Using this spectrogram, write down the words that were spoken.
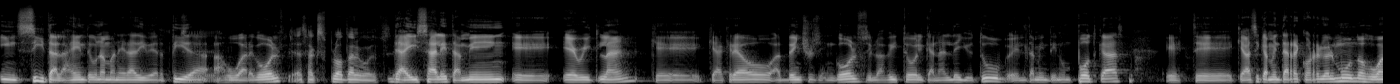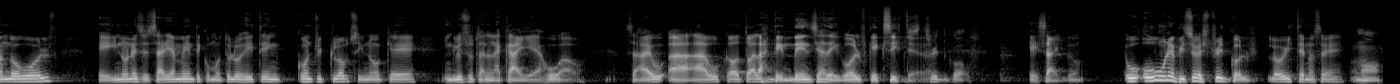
incita a la gente de una manera divertida a jugar golf. Eso explota el golf. sí. De ahí sale también eh, Eric Land, que, que ha creado Adventures in Golf. Si lo has visto, el canal de YouTube. Él también tiene un podcast este, que básicamente ha recorrido el mundo jugando golf. eh, y no necesariamente, como tú lo dijiste, en country club, sino que incluso está en la calle, ha jugado. O sea, ha, ha- ha buscado todas las tendencias de golf que existen. Street golf. Exacto. Hu- Hubo un episodio de Street Golf, ¿lo viste? No sé. No,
